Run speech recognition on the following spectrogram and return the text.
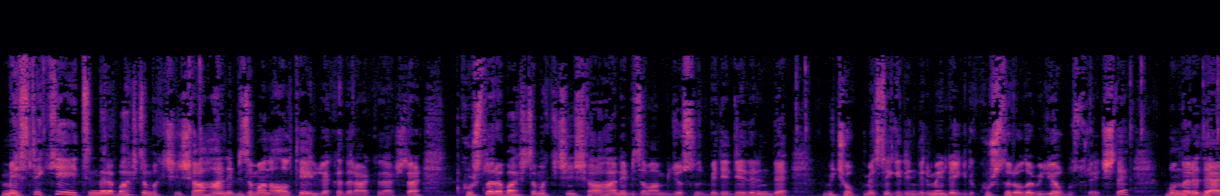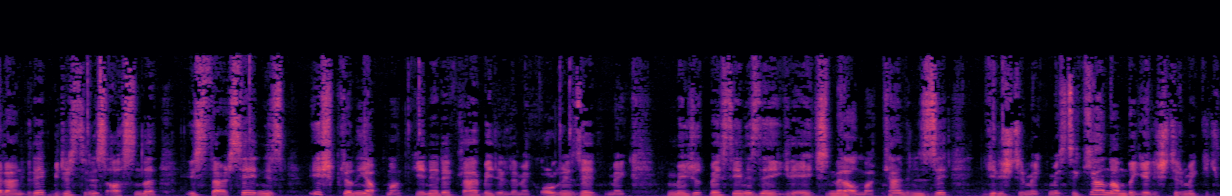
Mesleki eğitimlere başlamak için şahane bir zaman 6 Eylül'e kadar arkadaşlar. Kurslara başlamak için şahane bir zaman. Biliyorsunuz belediyelerin de birçok meslek edindirme ile ilgili kursları olabiliyor bu süreçte. Bunları değerlendirebilirsiniz aslında isterseniz. İş planı yapmak, yeni hedefler belirlemek, organize etmek, mevcut mesleğinizle ilgili eğitimler almak, kendinizi geliştirmek, mesleki anlamda geliştirmek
